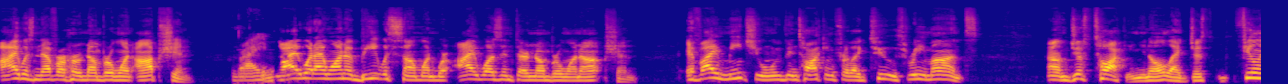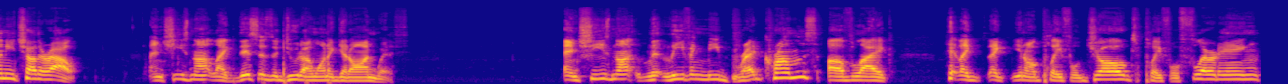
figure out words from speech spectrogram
I was never her number one option. Right. Why would I want to be with someone where I wasn't their number one option? If I meet you and we've been talking for like two, three months, um, just talking, you know, like just feeling each other out. And she's not like, this is a dude I want to get on with. And she's not li- leaving me breadcrumbs of like, hit like like you know playful jokes, playful flirting.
